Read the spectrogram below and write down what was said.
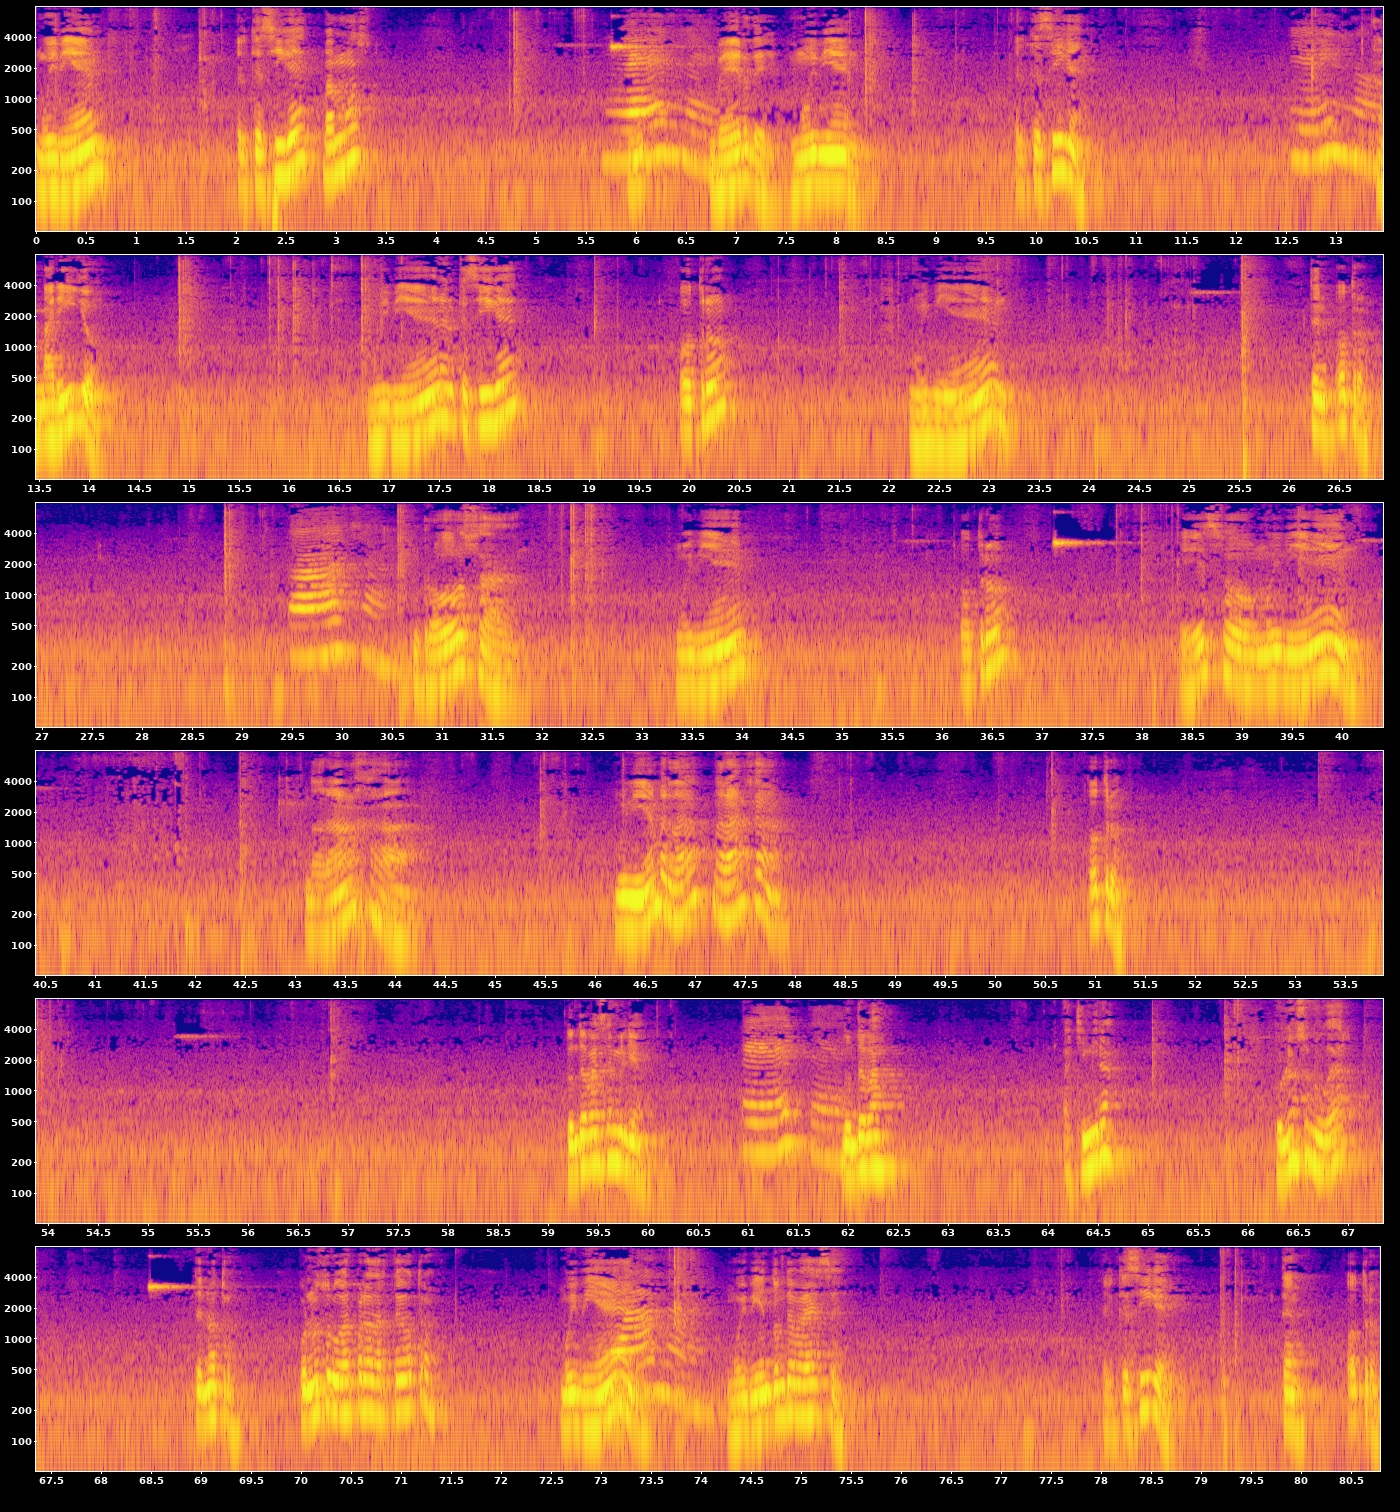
Muy bien. El que sigue, vamos. Verde. Verde, muy bien. El que sigue, Lino. amarillo. Muy bien, el que sigue. Otro. Muy bien. Ten, otro. Rosa. Muy bien. Otro. Eso, muy bien. Naranja. Muy bien, ¿verdad? Naranja. Otro. ¿Dónde va esa Emilia? Verde. ¿Dónde va? Aquí, mira. Ponlo en su lugar. Ten otro. Ponlo en su lugar para darte otro. Muy bien. Muy bien. ¿Dónde va ese? El que sigue. Ten, otro.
